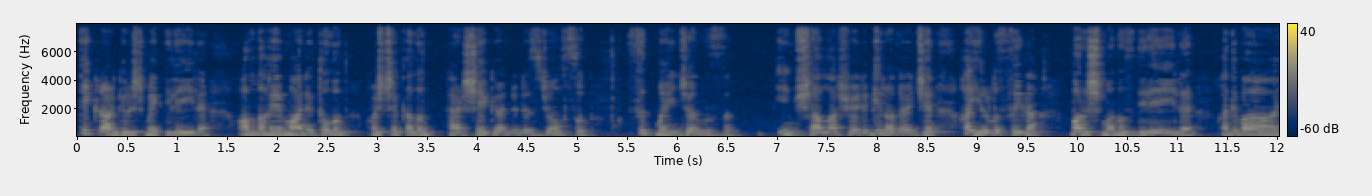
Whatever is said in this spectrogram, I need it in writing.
tekrar görüşmek dileğiyle. Allah'a emanet olun. Hoşçakalın her şey gönlünüzce olsun. Sıkmayın canınızı. İnşallah şöyle bir an önce hayırlısıyla barışmanız dileğiyle hadi bay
